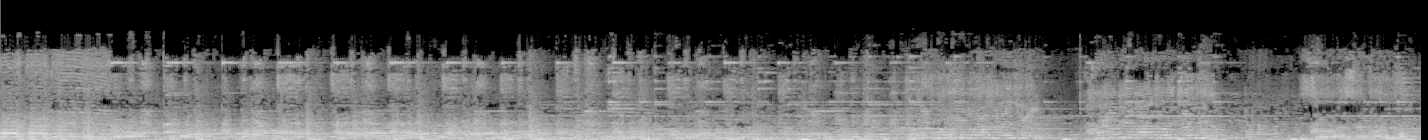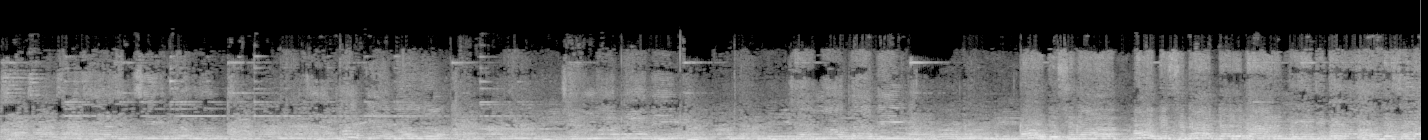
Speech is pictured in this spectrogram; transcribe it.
ਆਹ ਦਿਸਦਾ ਆਹ ਦਿਸਦਾ ਦਰਬਾਰ ਮੈਂ ਜੀ ਤੇਰਾ ਆਹ ਦਿਸਦਾ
